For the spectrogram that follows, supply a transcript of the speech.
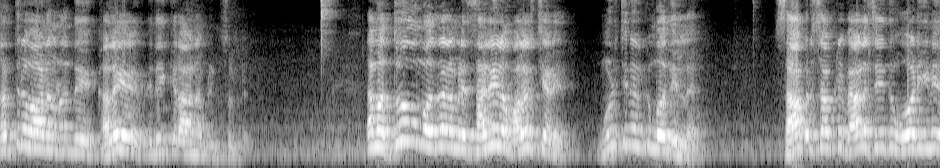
சத்ருவானவன் வந்து கலையை விதைக்கிறான் அப்படின்னு சொல்லிட்டு. நம்ம தூங்கும்போது தான் நம்முடைய சரீரம் வளர்ச்சி அடையுது. முடிச்சுன்னு இருக்கும்போது இல்லை. சாப்பிட்டு சாப்பிட்டு வேலை செய்து ஓடிக்கின்னு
